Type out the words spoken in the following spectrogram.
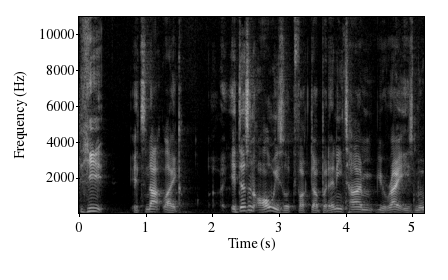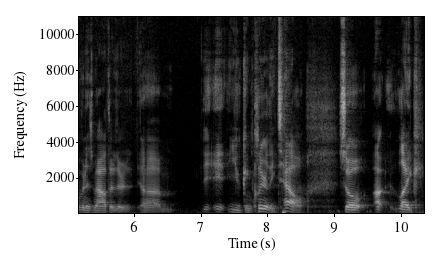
He it's not like it doesn't always look fucked up, but anytime you're right, he's moving his mouth or there, um, it, you can clearly tell. So, uh, like,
